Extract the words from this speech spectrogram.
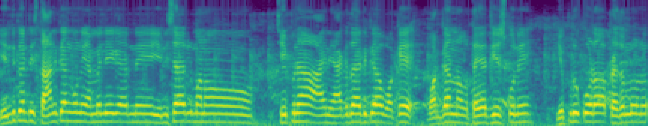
ఎందుకంటే స్థానికంగా ఉన్న ఎమ్మెల్యే గారిని ఎన్నిసార్లు మనం చెప్పినా ఆయన ఏకదాటిగా ఒకే వర్గాన్ని ఒక తయారు చేసుకొని ఎప్పుడు కూడా ప్రజల్లోనూ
